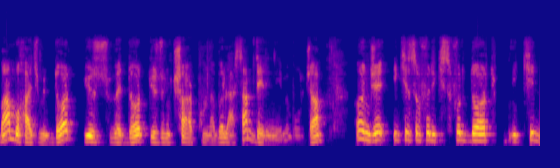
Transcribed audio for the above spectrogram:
ben bu hacmi 400 ve 400'ün çarpımına bölersem derinliğimi bulacağım. Önce 2 0 2 0 4 2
